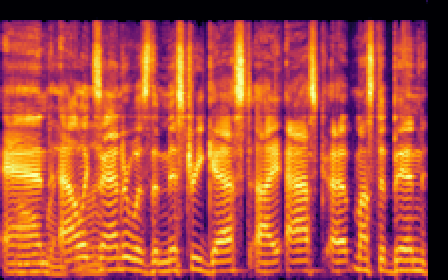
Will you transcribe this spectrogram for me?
And Oh my God. Alexander was the mystery guest. I asked, uh, must have been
